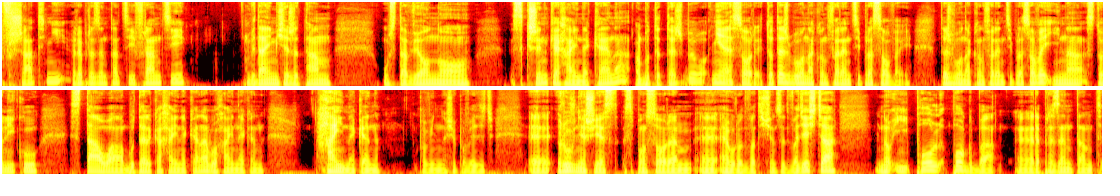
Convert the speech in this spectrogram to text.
w szatni reprezentacji Francji. Wydaje mi się, że tam ustawiono skrzynkę Heinekena, albo to też było? Nie, sorry, to też było na konferencji prasowej. Też było na konferencji prasowej i na stoliku stała butelka Heinekena, bo Heineken, Heineken powinno się powiedzieć, e, również jest sponsorem e, Euro 2020. No i Paul Pogba, e, reprezentant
